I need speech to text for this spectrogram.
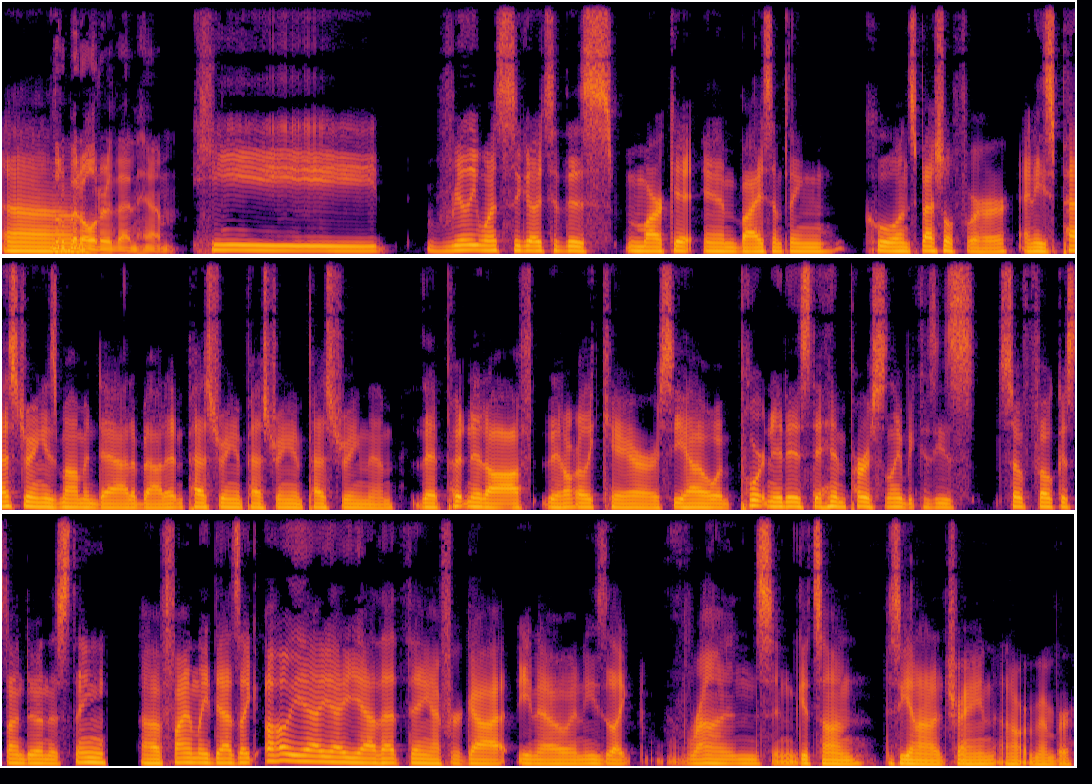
um, a little bit older than him. He really wants to go to this market and buy something cool and special for her. And he's pestering his mom and dad about it and pestering and pestering and pestering them. They're putting it off. They don't really care or see how important it is to him personally because he's so focused on doing this thing. Uh, finally, dad's like, "Oh yeah, yeah, yeah, that thing I forgot," you know, and he's like runs and gets on. Does he get on a train? I don't remember.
